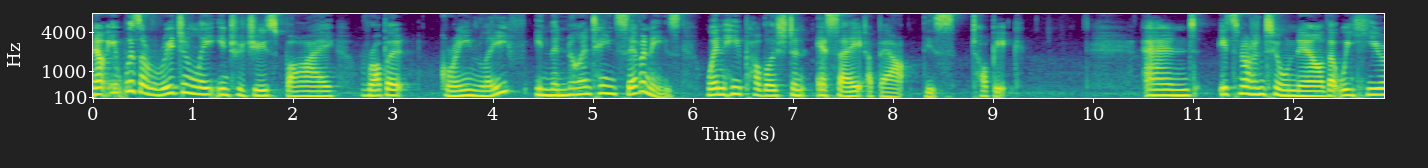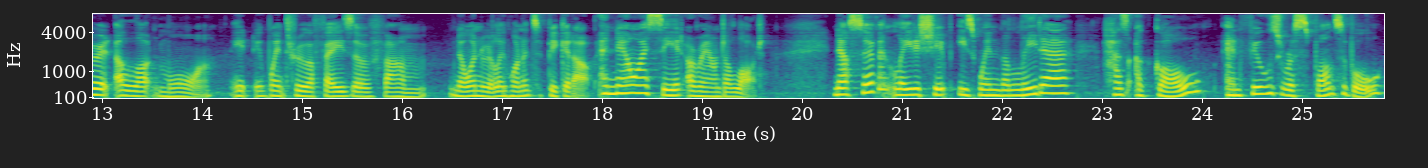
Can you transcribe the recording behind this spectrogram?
Now, it was originally introduced by Robert Greenleaf in the 1970s when he published an essay about this topic. And it's not until now that we hear it a lot more. It, it went through a phase of um, no one really wanted to pick it up. And now I see it around a lot. Now, servant leadership is when the leader has a goal and feels responsible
